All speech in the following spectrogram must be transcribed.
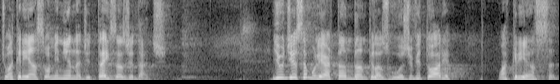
tinha uma criança, uma menina de três anos de idade. E um dia essa mulher está andando pelas ruas de Vitória, com a criança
